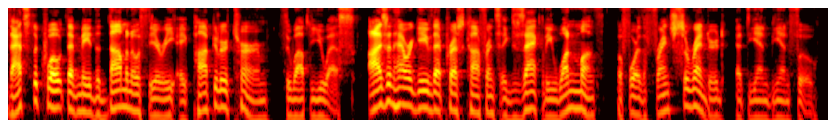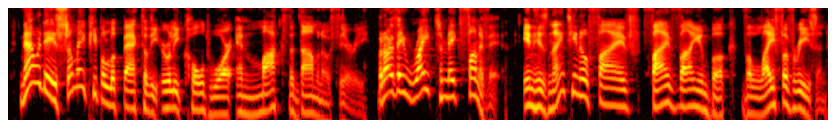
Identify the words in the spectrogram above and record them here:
That's the quote that made the domino theory a popular term throughout the U.S. Eisenhower gave that press conference exactly one month before the French surrendered at Dien Bien Phu. Nowadays, so many people look back to the early Cold War and mock the domino theory. But are they right to make fun of it? In his 1905 five volume book, The Life of Reason,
